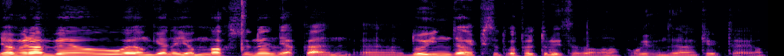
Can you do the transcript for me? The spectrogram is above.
염혜란 배우가 연기하는 연막수는 약간 어, 노인정 에피소드가 별도로 있어서 거기 등장하는 캐릭터예요.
